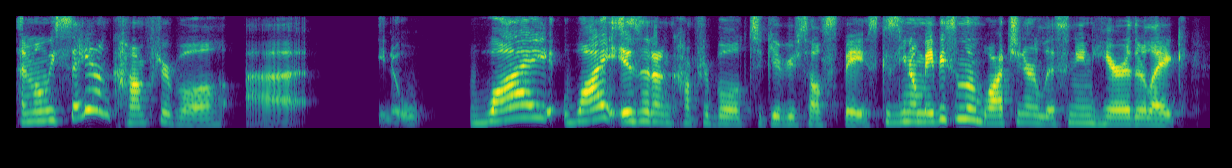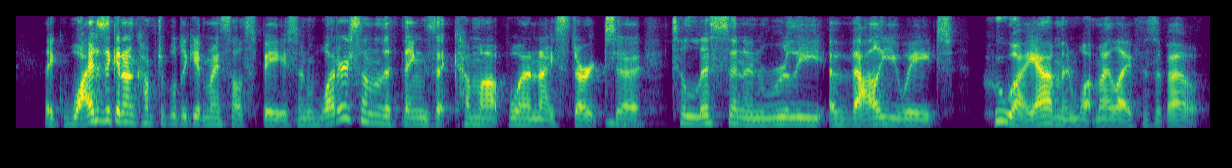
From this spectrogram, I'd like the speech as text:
And when we say uncomfortable, uh, you know, why why is it uncomfortable to give yourself space? Because you know, maybe someone watching or listening here, they're like, like, why does it get uncomfortable to give myself space? And what are some of the things that come up when I start to mm-hmm. to listen and really evaluate who I am and what my life is about?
